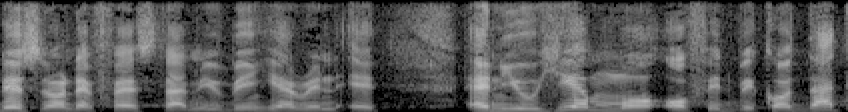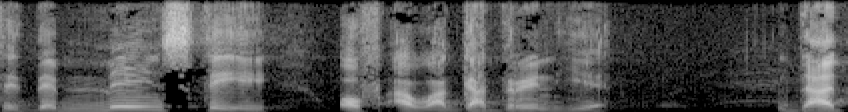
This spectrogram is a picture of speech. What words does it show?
This is not the first time. You've been hearing it. And you hear more of it because that is the mainstay of our gathering here. That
